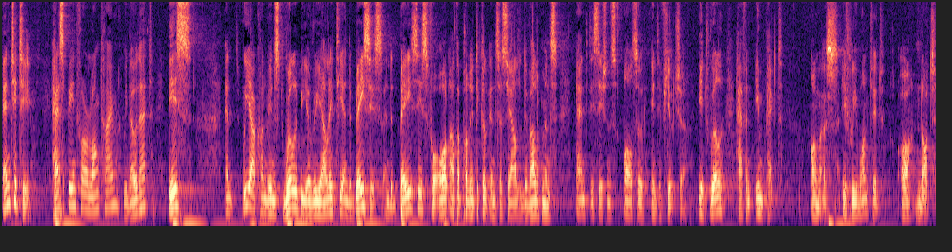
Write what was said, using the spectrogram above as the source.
entity has been for a long time, we know that, is, and we are convinced will be a reality and the basis, and the basis for all other political and societal developments and decisions also in the future. It will have an impact on us, if we want it or not.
